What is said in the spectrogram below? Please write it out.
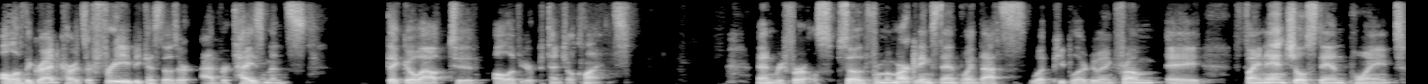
all of the grad cards are free because those are advertisements that go out to all of your potential clients and referrals. So, from a marketing standpoint, that's what people are doing. From a financial standpoint,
